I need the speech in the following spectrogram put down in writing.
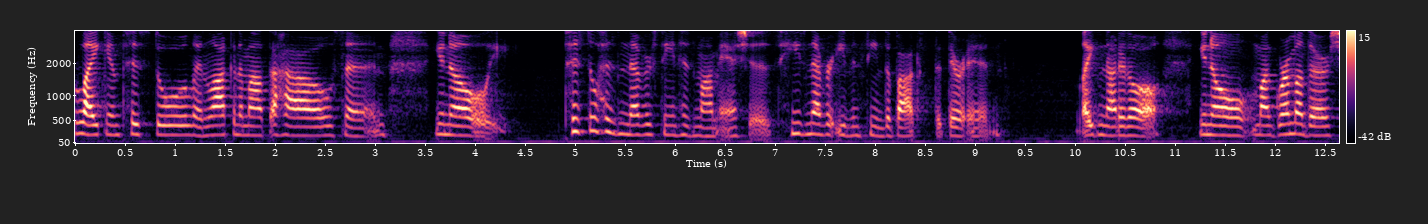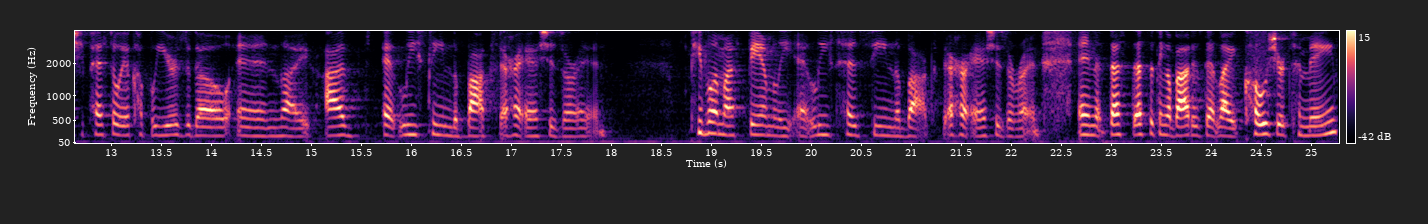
liking Pistol and locking him out the house. And, you know, Pistol has never seen his mom ashes. He's never even seen the box that they're in. Like, not at all. You know, my grandmother, she passed away a couple years ago, and like, I've at least seen the box that her ashes are in. People in my family at least have seen the box that her ashes are in. And that's that's the thing about it is that like closure to me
